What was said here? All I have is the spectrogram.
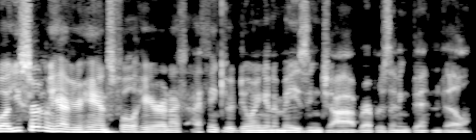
well, you certainly have your hands full here, and I, I think you're doing an amazing job representing Bentonville.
